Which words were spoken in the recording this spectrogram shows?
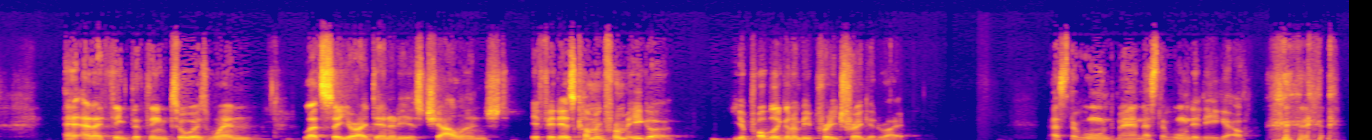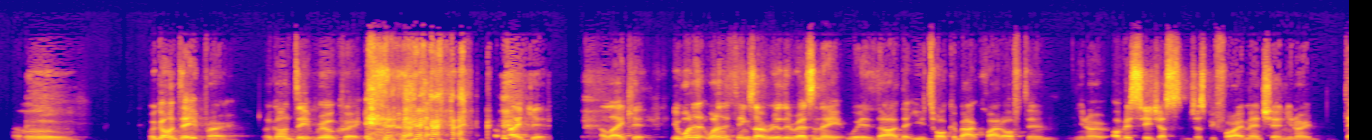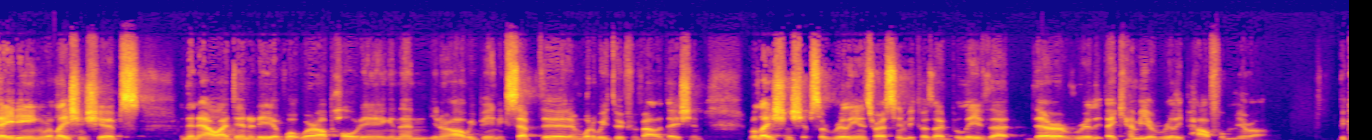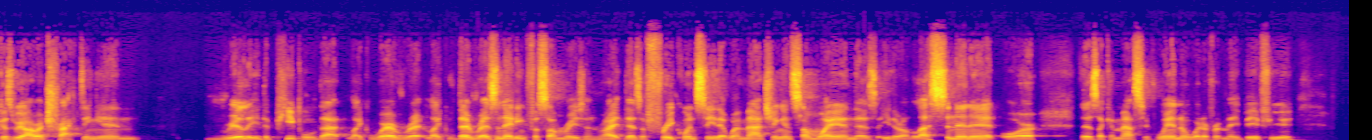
And, and I think the thing too is when, let's say, your identity is challenged, if it is coming from ego, you're probably going to be pretty triggered, right? That's the wound, man. That's the wounded ego. oh, we're going deep, bro. We're going deep real quick. I like it. I like it. one of one of the things I really resonate with uh, that you talk about quite often. You know, obviously, just just before I mentioned, you know, dating, relationships, and then our identity of what we're upholding, and then you know, are we being accepted, and what do we do for validation? Relationships are really interesting because I believe that they're a really they can be a really powerful mirror because we are attracting in really the people that like we're re- like they're resonating for some reason right? There's a frequency that we're matching in some way and there's either a lesson in it or there's like a massive win or whatever it may be for you.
